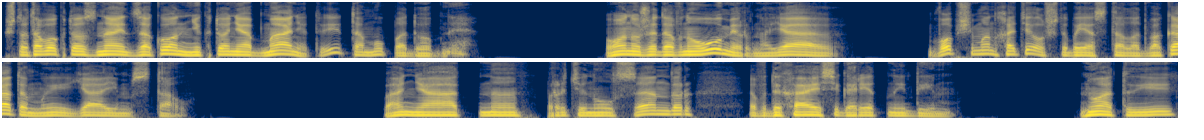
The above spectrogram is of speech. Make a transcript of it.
что того, кто знает закон, никто не обманет и тому подобное. Он уже давно умер, но я... В общем, он хотел, чтобы я стал адвокатом, и я им стал. «Понятно», — протянул Сендер, вдыхая сигаретный дым. «Ну а ты?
